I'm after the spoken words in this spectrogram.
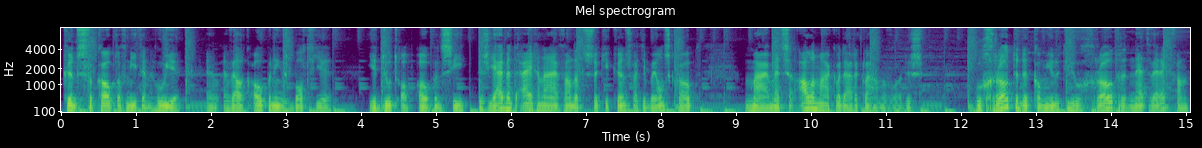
kunst verkoopt of niet en hoe je en, en welk openingsbod je, je doet op OpenSea. Dus jij bent de eigenaar van dat stukje kunst wat je bij ons koopt, maar met z'n allen maken we daar reclame voor. Dus hoe groter de community, hoe groter het netwerk van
